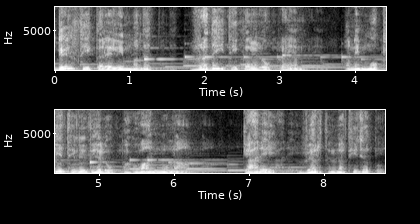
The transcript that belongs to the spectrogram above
દિલથી કરેલી મદદ, હૃદયથી કરેલો પ્રેમ અને મુખેથી લીધેલું ભગવાનનું નામ ક્યારેય વ્યર્થ નથી જતું.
